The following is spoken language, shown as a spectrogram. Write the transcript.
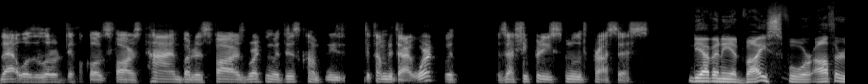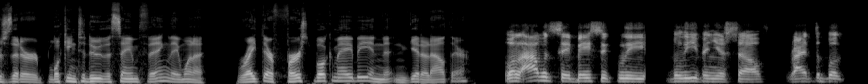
That was a little difficult as far as time, but as far as working with this company, the company that I worked with, was actually a pretty smooth process. Do you have any advice for authors that are looking to do the same thing? They want to write their first book maybe and, and get it out there? Well, I would say basically believe in yourself, write the book,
